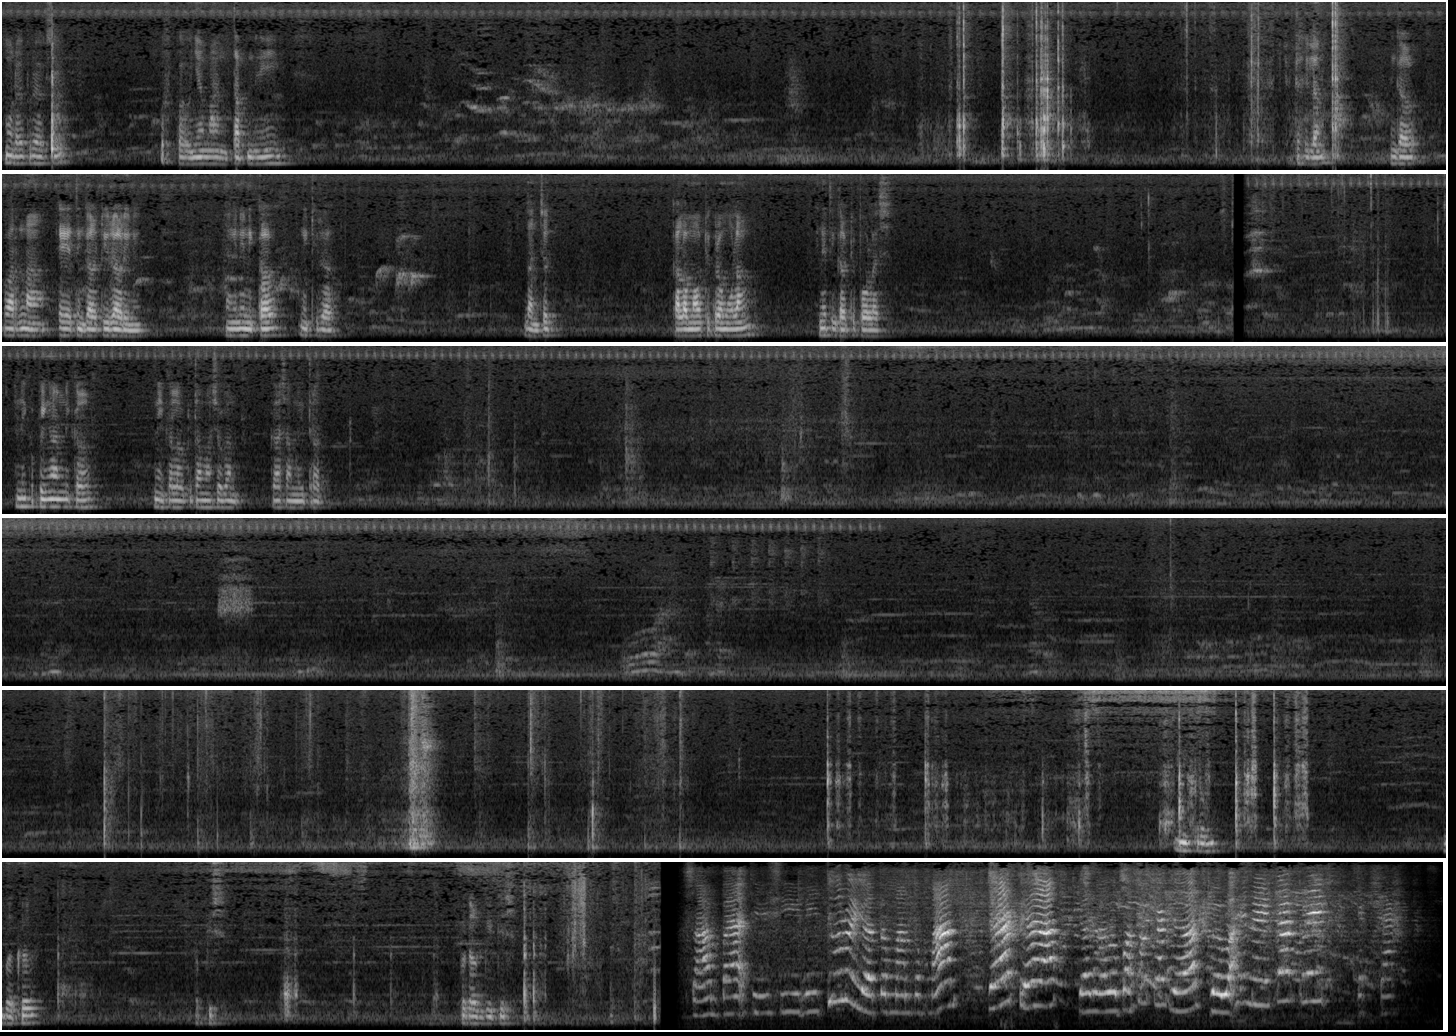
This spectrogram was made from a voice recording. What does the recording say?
mulai bereaksi. Uh baunya mantap nih. Sudah hilang. Tinggal warna eh tinggal diral ini. Yang ini nikel ini diral. Lanjut. Kalau mau dikrom ulang ini tinggal dipoles. Ini kepingan nikel. Ini kalau kita masukkan ke asam nitrat mikro. Baga habis. Bakal kikis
